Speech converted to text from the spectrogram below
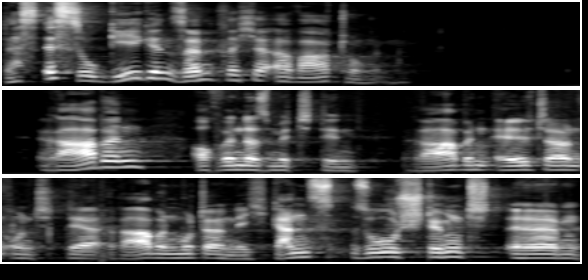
Das ist so gegen sämtliche Erwartungen. Raben, auch wenn das mit den Rabeneltern und der Rabenmutter nicht ganz so stimmt, ähm,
